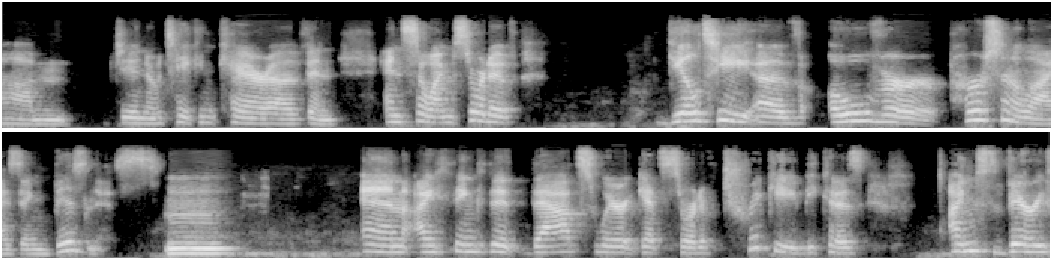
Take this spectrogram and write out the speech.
um, you know taken care of, and and so I'm sort of guilty of over personalizing business. Mm. And I think that that's where it gets sort of tricky because I'm very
